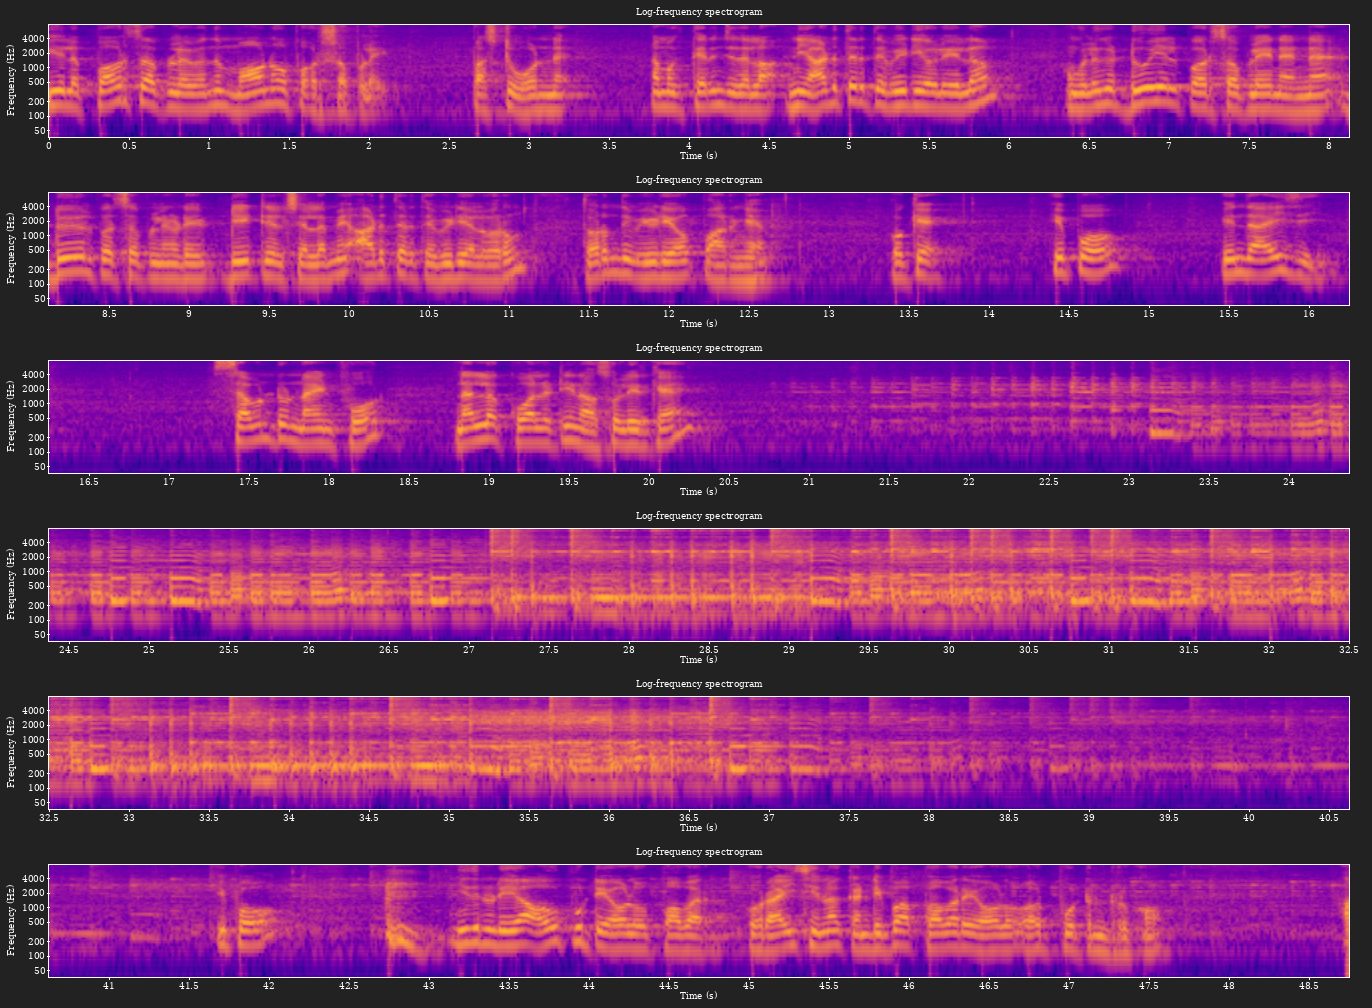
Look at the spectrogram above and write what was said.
இதில் பவர் சப்ளை வந்து மானோ பவர் சப்ளை ஃபஸ்ட்டு ஒன்று நமக்கு தெரிஞ்சதெல்லாம். நீ அடுத்தடுத்த வீடியோலையெல்லாம் உங்களுக்கு டூயல் பவர் சப்ளைன்னு என்ன? டூயல் பவர் சப்ளைனுடைய டீட்டெயில்ஸ் எல்லாமே அடுத்தடுத்த வீடியோவில் வரும். தொடர்ந்து வீடியோ பாருங்கள் ஓகே இப்போது இந்த IC seven two nine four நல்ல குவாலிட்டி நான் சொல்லியிருக்கேன். இப்போது இதனுடைய அவுட்புட் எவ்வளோ பவர் ஒரு ஐசினால் கண்டிப்பாக பவர் எவ்வளோ அவுட்புட்டுன்னு இருக்கும்.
